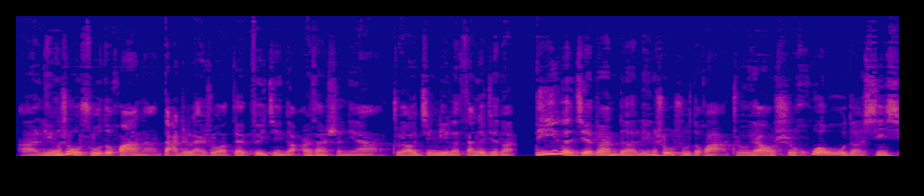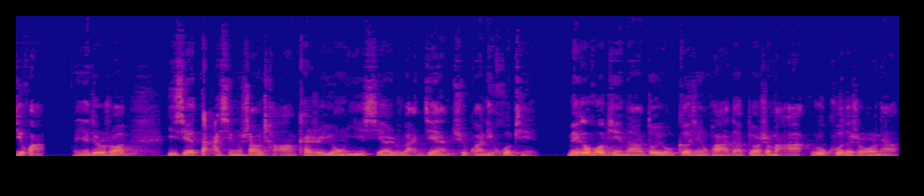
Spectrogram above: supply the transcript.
啊。零售数字化呢，大致来说，在最近的二三十年啊，主要经历了三个阶段。第一个阶段的零售数字化，主要是货物的信息化，也就是说，一些大型商场开始用一些软件去管理货品。每个货品呢都有个性化的标识码，入库的时候呢，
